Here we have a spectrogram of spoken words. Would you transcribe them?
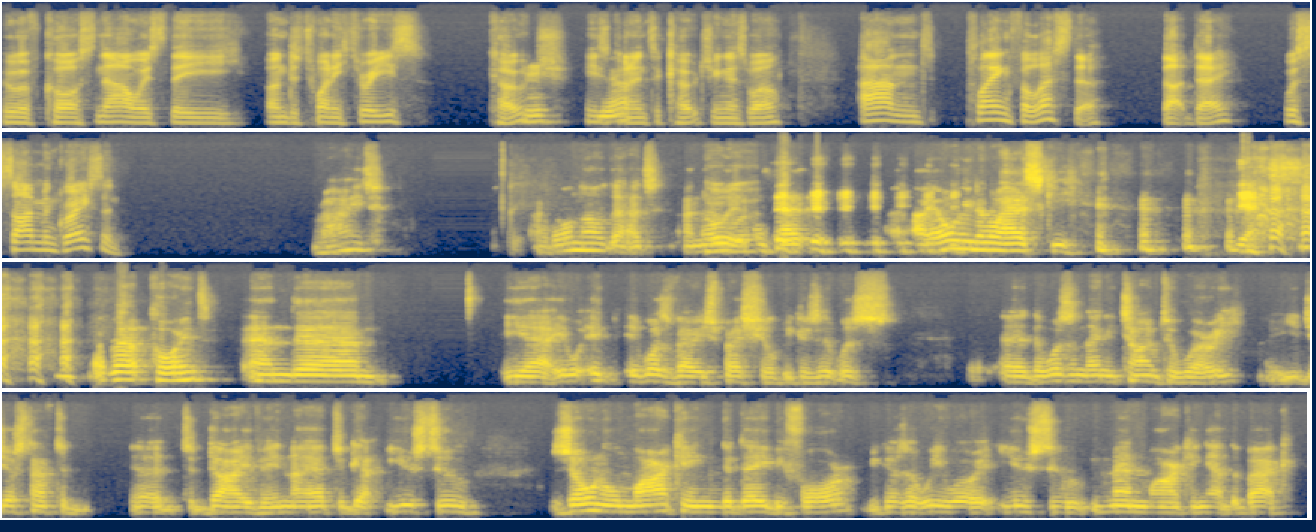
who of course now is the under 23s coach. Mm-hmm. He's yeah. gone into coaching as well. And playing for Leicester that day was Simon Grayson. Right. I don't know that. I know it. I only know Heskey. yes. At that point, and um, yeah, it, it, it was very special because it was uh, there wasn't any time to worry. You just have to uh, to dive in. I had to get used to zonal marking the day before because we were used to men marking at the back,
